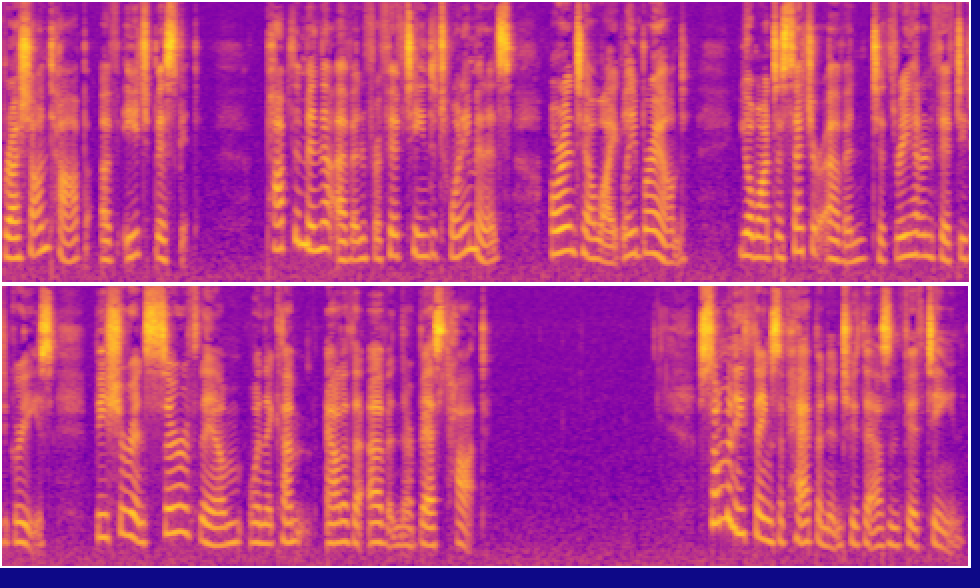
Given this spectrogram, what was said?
brush on top of each biscuit. Pop them in the oven for 15 to 20 minutes or until lightly browned. You'll want to set your oven to 350 degrees. Be sure and serve them when they come out of the oven, they're best hot. So many things have happened in 2015.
